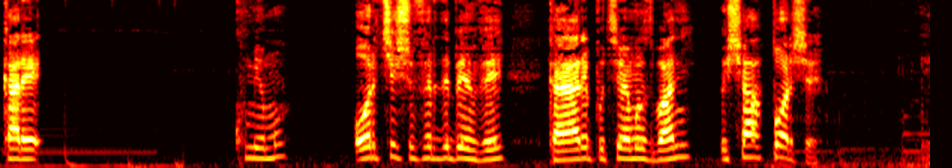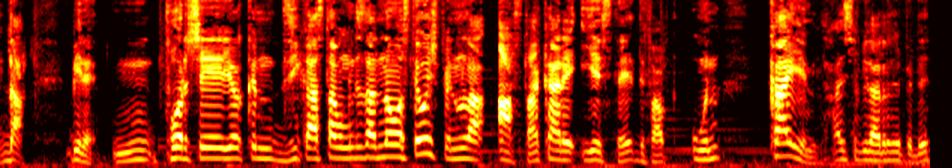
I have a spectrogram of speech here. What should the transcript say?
care... Cum e, mă? Orice șofer de BMW care are puțin mai mulți bani își ia Porsche. Da. Bine, n- Porsche, eu când zic asta mă gândesc la 911, nu la asta, care este, de fapt, un Cayenne. Hai să vi-l arăt repede.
